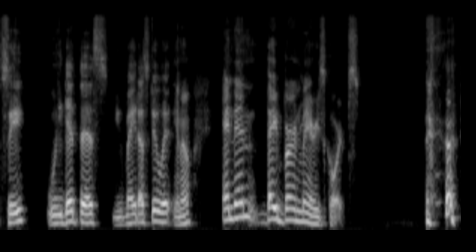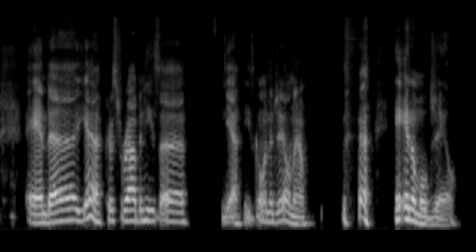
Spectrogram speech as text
see, we did this. You made us do it, you know? And then they burn Mary's corpse. and uh yeah, Christopher Robin, he's uh yeah, he's going to jail now. Animal jail.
